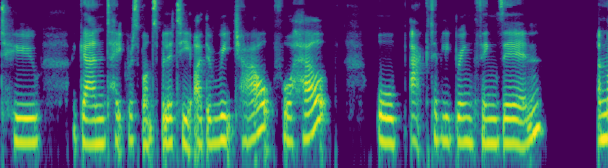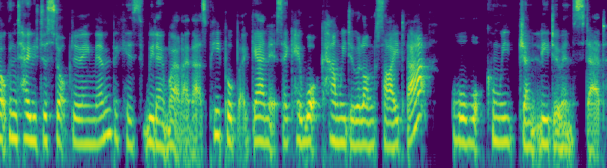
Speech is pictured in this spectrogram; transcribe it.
to again take responsibility either reach out for help or actively bring things in I'm not going to tell you to stop doing them because we don't work like that as people. But again, it's okay. What can we do alongside that? Or what can we gently do instead?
